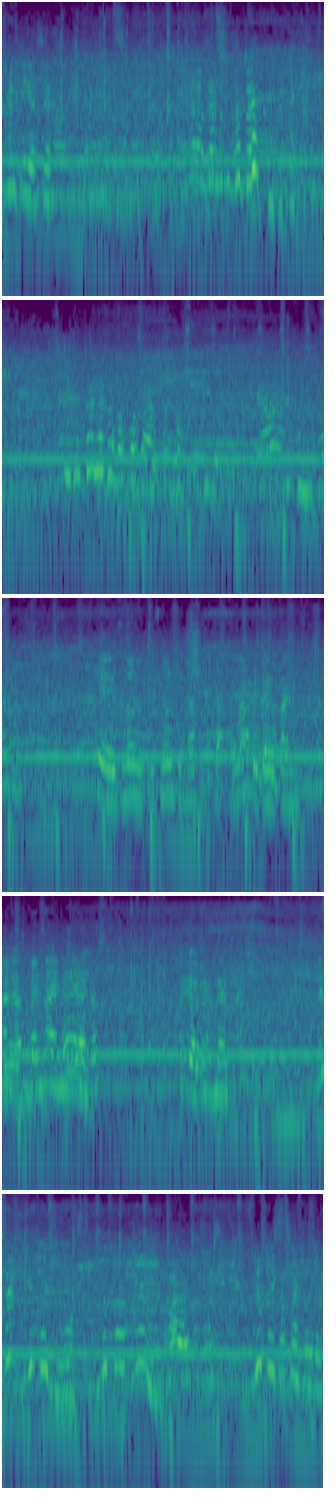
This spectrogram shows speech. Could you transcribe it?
You not? No, I'm looking for toilet. Is the toilet on the floor? Yeah, I'm from the toilet. Yeah, it's not, it's not in Africa. In Africa, you can. I just bend down here, just do your business. Said UK is the worst. UK, Hmm. am I right to say? Is my toilet.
